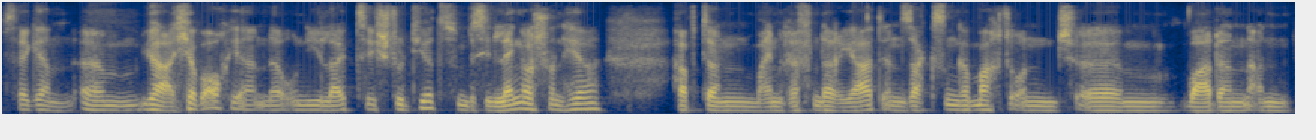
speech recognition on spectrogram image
sehr gern. Ähm, ja, ich habe auch hier an der Uni Leipzig studiert, ein bisschen länger schon her, habe dann mein Referendariat in Sachsen gemacht und ähm, war dann an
